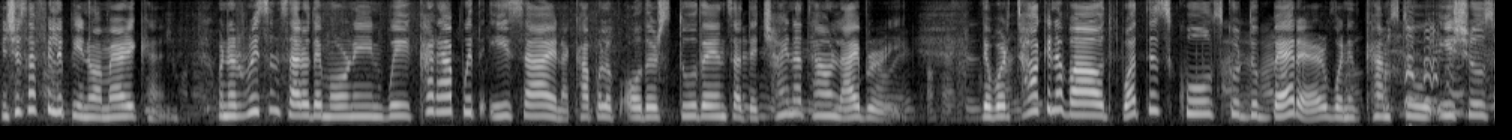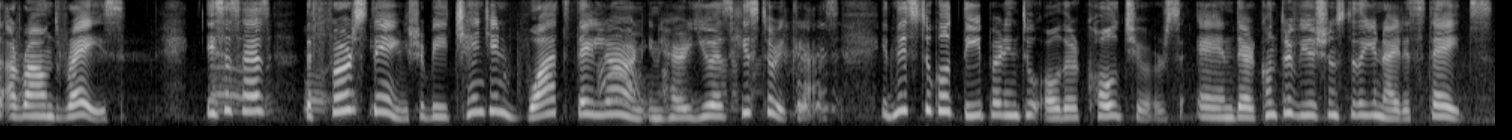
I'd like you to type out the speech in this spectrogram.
and she's a Filipino American. On a recent Saturday morning, we caught up with Isa and a couple of other students at the Chinatown Library. They were talking about what the schools could do better when it comes to issues around race. Isa says the first thing should be changing what they learn in her US history class. It needs to go deeper into other cultures and their contributions to the United States.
